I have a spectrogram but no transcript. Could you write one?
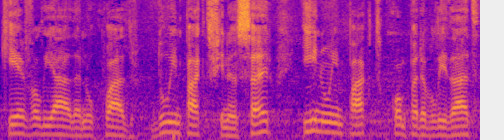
que é avaliada no quadro do impacto financeiro e no impacto de comparabilidade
